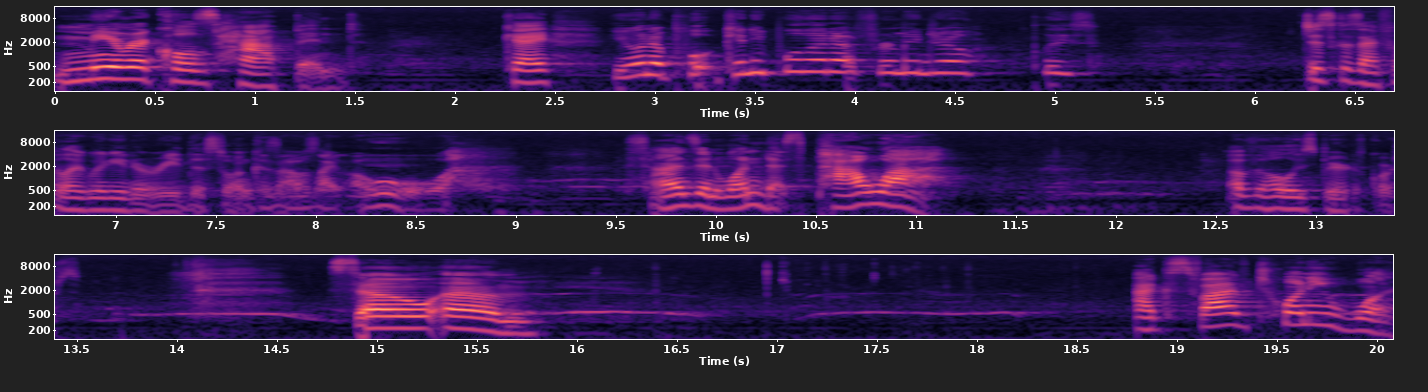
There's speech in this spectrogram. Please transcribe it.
miracles happened. Okay? You want to pull, can you pull that up for me, Joe, please? Just because I feel like we need to read this one because I was like, oh, signs and wonders, power of the Holy Spirit, of course. So, um, Acts 5:21.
